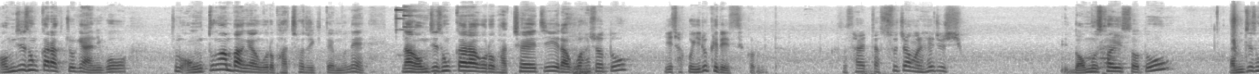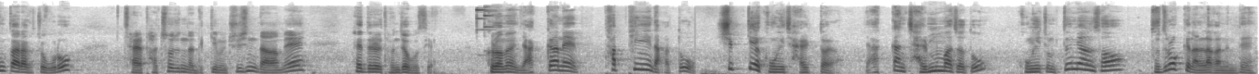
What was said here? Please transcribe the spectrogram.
엄지손가락 쪽이 아니고 좀 엉뚱한 방향으로 받쳐지기 때문에 난 엄지손가락으로 받쳐야지 라고 하셔도 이게 자꾸 이렇게 돼 있을 겁니다. 그래서 살짝 수정을 해주시고 너무 서 있어도 엄지손가락 쪽으로 잘 받쳐준다 느낌을 주신 다음에 헤드를 던져보세요. 그러면 약간의 탑핑이 나도 쉽게 공이 잘 떠요. 약간 잘못 맞아도 공이 좀 뜨면서 부드럽게 날아가는데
